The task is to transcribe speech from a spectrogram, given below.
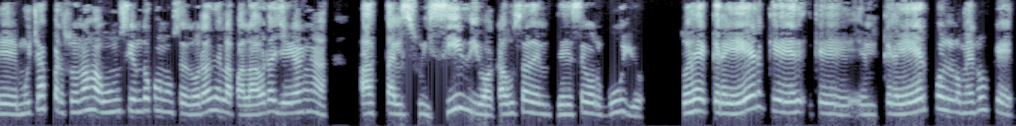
eh, muchas personas aún siendo conocedoras de la palabra llegan a, hasta el suicidio a causa de, ese orgullo. Entonces, creer que, que el creer por lo menos que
